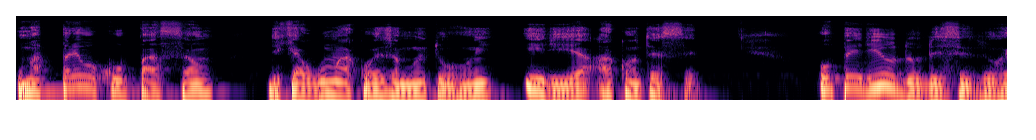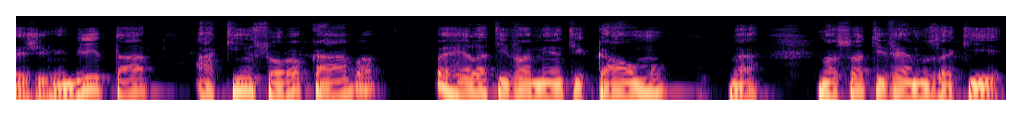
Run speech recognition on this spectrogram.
uma preocupação de que alguma coisa muito ruim iria acontecer. O período desse, do regime militar, aqui em Sorocaba, foi relativamente calmo. Né? Nós só tivemos aqui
